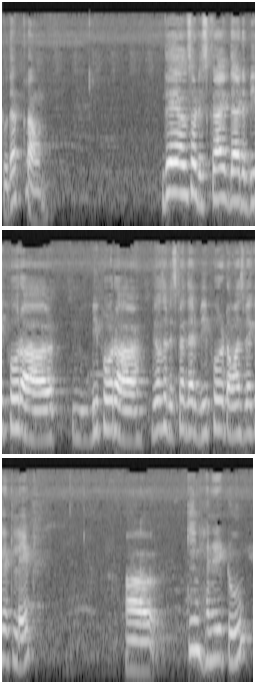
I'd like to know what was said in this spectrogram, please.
to the crown. They also describe that before, uh, before uh, they also describe that before Thomas Becket left, uh, King Henry II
